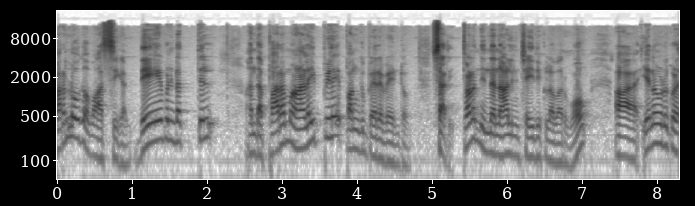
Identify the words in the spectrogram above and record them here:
பரலோகவாசிகள். தேவனிடத்தில் அந்த பரம அழைப்பிலே பங்கு பெற வேண்டும். சரி தொடர்ந்து இந்த நாளின் செய்திக்குள்ளே வருவோம். என்னோடு கூட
